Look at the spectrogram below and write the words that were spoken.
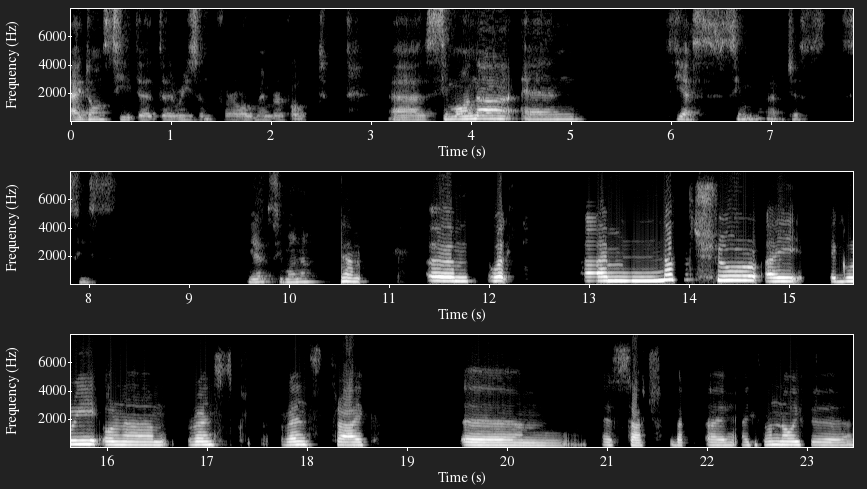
I don't see the, the reason for all member vote. Uh, Simona and yes, Sim, uh, just see. Yeah, Simona. Yeah. Um, well, I'm not sure I agree on um, rent rent strike um, as such, but I, I don't know if uh,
